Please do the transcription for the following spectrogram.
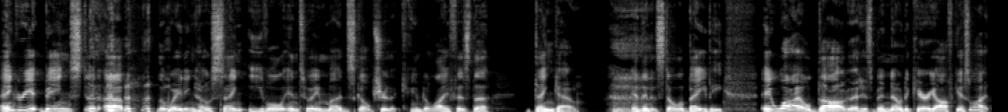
Angry at being stood up, the waiting host sang evil into a mud sculpture that came to life as the dingo. And then it stole a baby. A wild dog that has been known to carry off, guess what?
